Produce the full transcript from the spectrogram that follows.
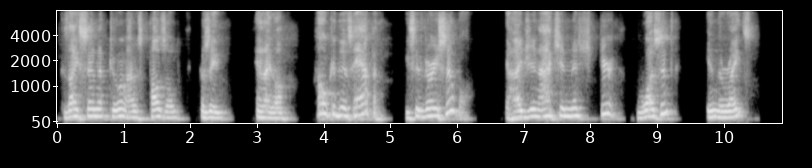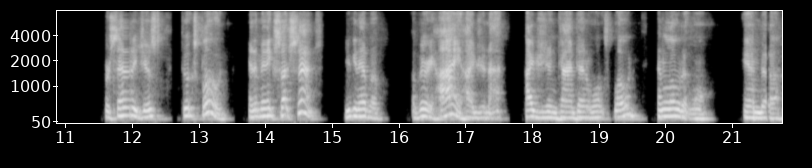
because uh, I sent it to him. I was puzzled because he and I go, how could this happen? He said, very simple. The hydrogen oxygen mixture wasn't in the right percentages to explode. And it makes such sense. You can have a, a very high hydrogen hydrogen content, it won't explode, and a low it won't. And uh,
